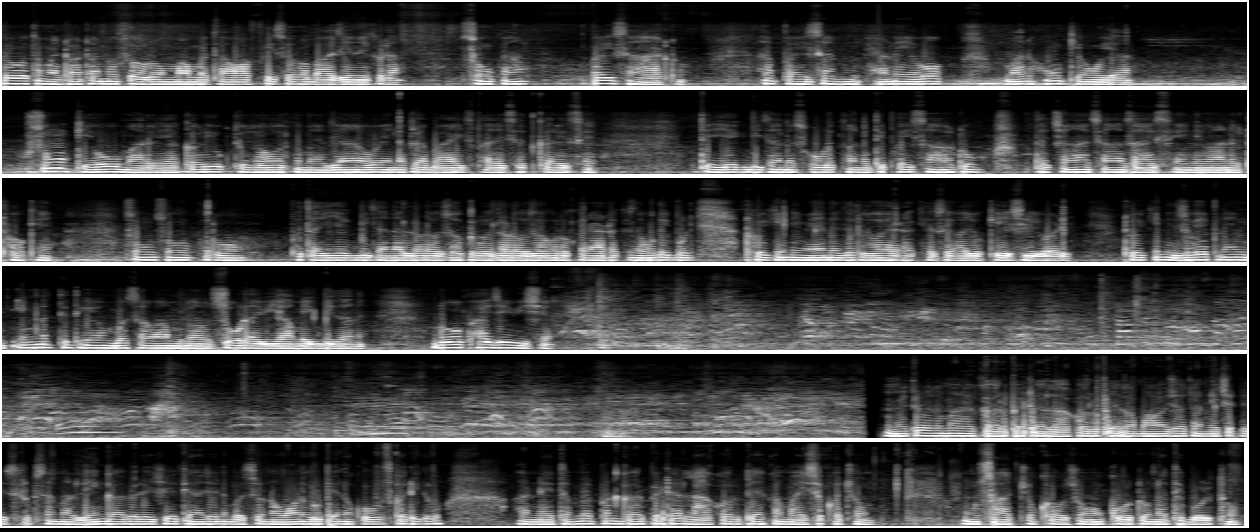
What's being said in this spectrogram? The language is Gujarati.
જો તમે ટાટાનો શોરૂમમાં બધા ઓફિસરો બાજી નીકળ્યા. શું કામ? પૈસા હાટું આ પૈસા આને એવો મારે શું કહેવું યાર? શું કહેવું મારે યાર કળિયુગ તો જોવો તમે, જ્યાં હોય નકરા બાઈસ બાઈસ જ કરે છે. તે એકબીજાને છોડતા નથી. પૈસા હાટું તો જ્યાં જ્યાં જાય છે એને વાને ઠોકે. શું શું કરવું? બધા એકબીજાને લડો ઝઘડો લડો, ઝઘડો કર્યા રાખે છે ઓલી બોલી, ઠોકીની મેનેજર જોયા રાખે છે આજુ કેસરીવાળી. ઠોકીની જોઈએ પણ એમ એમ નથી કે આમ બસ આમ આમ સોડાવી આમ એકબીજાને. ડોફા જેવી છે. મિત્રો, તમારે ઘર બેઠા લાખો રૂપિયા કમાવો છો તો નીચે ડિસ્ક્રિપ્શનમાં લિંક આવેલી છે. ત્યાં જઈને બસો નવ્વાણું રૂપિયાનો કોર્સ કરી દો અને તમે પણ ઘર બેઠા લાખો રૂપિયા કમાઈ શકો છો. હું સાચું કહું છું, હું ખોટું નથી બોલતો.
